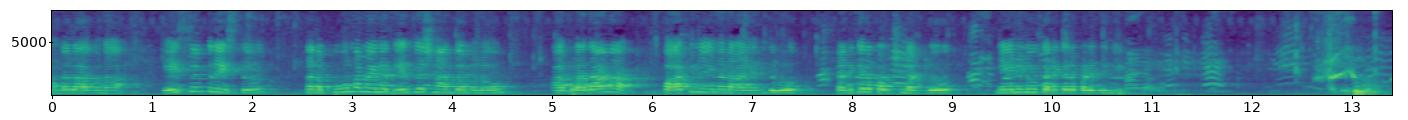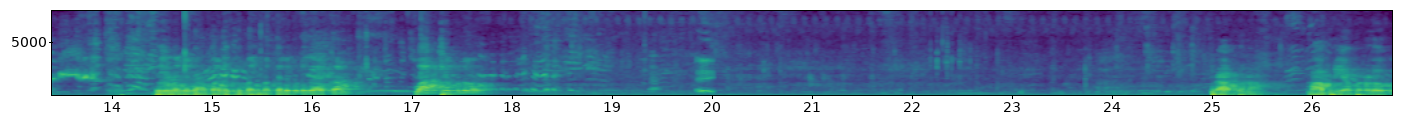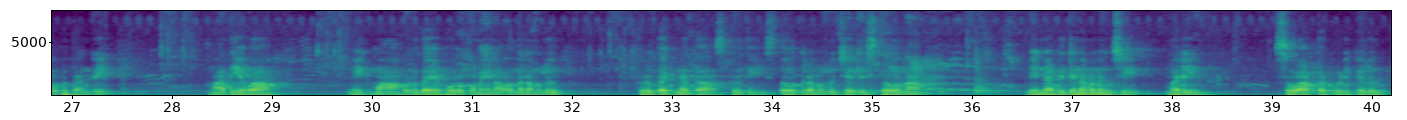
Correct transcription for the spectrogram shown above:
ఉండలాగున యేసుక్రీస్తు తన పూర్ణమైన దీర్ఘశాంతమును ఆ ప్రధాన పాపినైన నా యందు కనికరపరచునట్లు నేనును కనికరపడితిని దేవుని నామానికి మహిమ కలుగును గాక వాక్యములో ప్రార్థన. మా ప్రియ పరలోకపు తండ్రి మా దేవా మీకు మా హృదయపూర్వకమైన వందనములు కృతజ్ఞత స్థుతి స్తోత్రములు చెల్లిస్తూ ఉన్నాం. నిన్నటి దినము నుంచి మరి స్వార్థ కోడికలు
